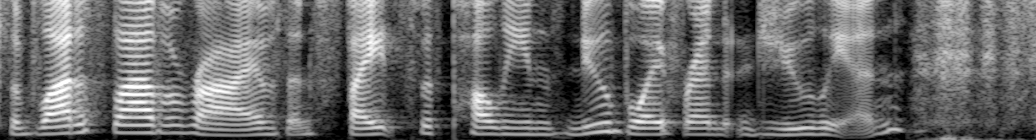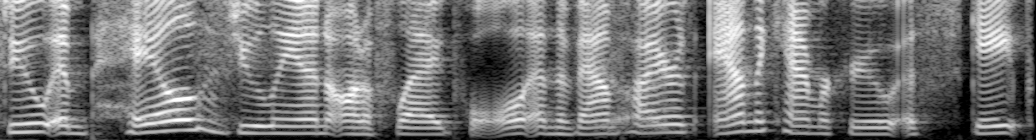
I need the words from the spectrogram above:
So Vladislav arrives and fights with Pauline's new boyfriend, Julian. Stu impales Julian on a flagpole, and the vampires and the camera crew escape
